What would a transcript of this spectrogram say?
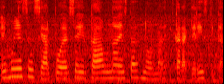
Es muy esencial poder seguir cada una de estas normas y características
